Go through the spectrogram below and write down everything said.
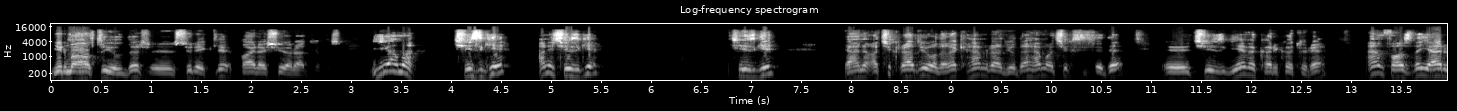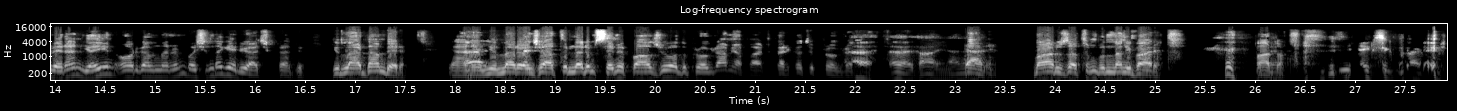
26 yıldır e, sürekli paylaşıyor radyomuz. İyi ama çizgi, hani çizgi? Çizgi yani açık radyo olarak hem radyoda hem açık sitede e, çizgiye ve karikatüre en fazla yer veren yayın organlarının başında geliyor Açık Radyo. Yıllardan beri. Yani evet. yıllar önce hatırlarım Semih Balcıoğlu program yapardı, karikatür programı. Evet, evet aynen. Yani maruzatım bundan ibaret. Pardon. Eksik bırakmış.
